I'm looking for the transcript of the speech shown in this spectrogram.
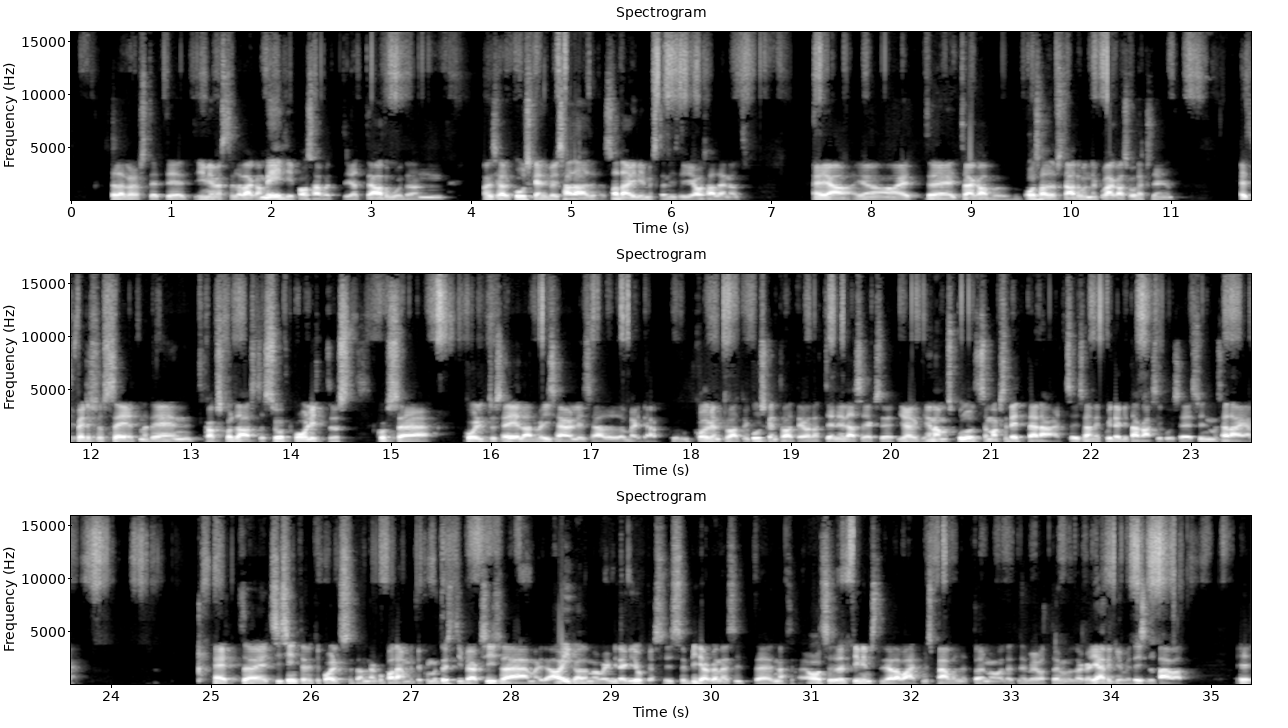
sellepärast et, et inimestele väga meeldib, osavõtjate arvud on, on seal kuuskümmend või sada, sada inimest on isegi osalenud. ja, ja et, et väga, osaluste arv on nagu väga suureks läinud. Et versus see, et ma teen kaks korda aastas suurt koolitust, kus see koolituse eelarve ise oli seal, ma ei tea, kolmkümmend tuhat või kuuskümmend tuhat eurot ja nii edasi, eks ja enamus kulud sa maksad ette ära, et sa ei saa neid kuidagi tagasi, kui see sündmus ära jääb et, et siis internetikoolitused on nagu paremad ja kui ma tõesti peaks ise, ma ei tea, haige olema või midagi sihukest, siis videokõnesid, noh, otseselt inimestel ei ole vahet, mis päeval need toimuvad, et need võivad toimuda ka järgi või teisel päeval.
